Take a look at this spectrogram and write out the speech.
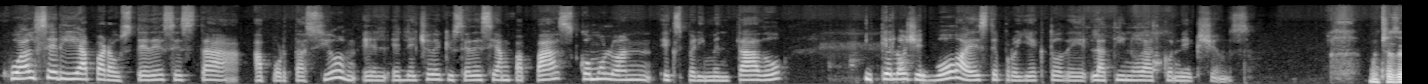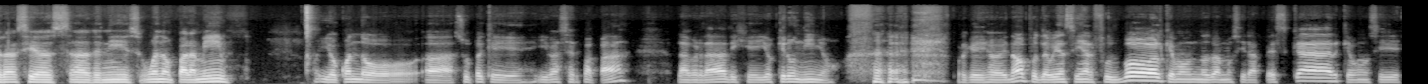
¿cuál sería para ustedes esta aportación? El, hecho de que ustedes sean papás, ¿cómo lo han experimentado y qué los llevó a este proyecto de Latino Dad Connections? Muchas gracias, uh, Denise. Bueno, para mí, yo cuando ah, supe que iba a ser papá, la verdad dije, yo quiero un niño, porque dije, no, pues le voy a enseñar fútbol, que nos vamos a ir a pescar, que vamos a ir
